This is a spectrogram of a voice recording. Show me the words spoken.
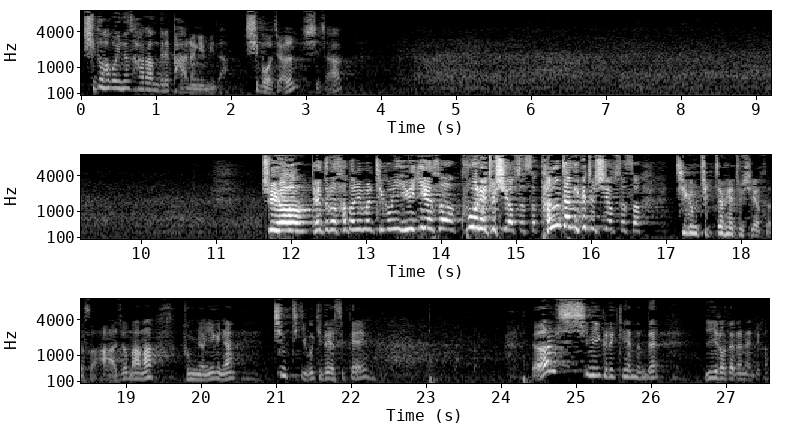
기도하고 있는 사람들의 반응입니다. 15절 시작. 주여 베드로 사도님을 지금 이 위기에서 구원해 주시옵소서 당장 해 주시옵소서 지금 직접 해 주시옵소서 아주 마마 분명히 그냥 침 튀기고 기도했을 거예요 열심히 그렇게 했는데 이로되는 애가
